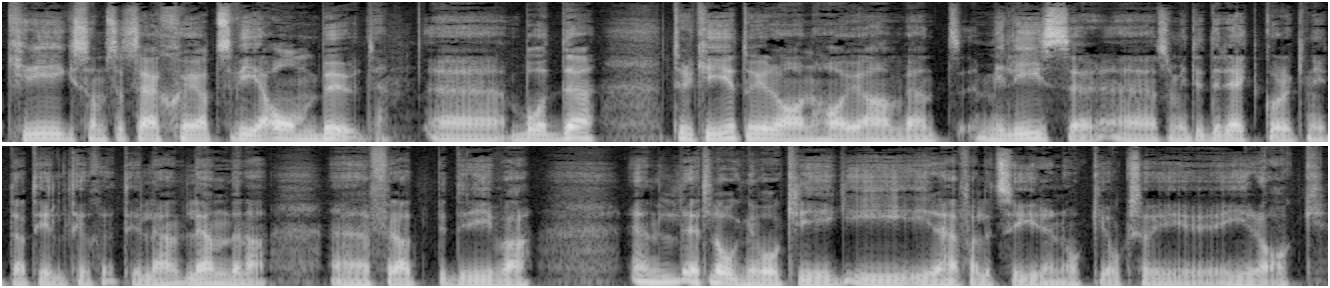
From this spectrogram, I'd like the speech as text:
krig som så att säga sköts via ombud. Eh, både Turkiet och Iran har ju använt miliser eh, som inte direkt går att knyta till, till, till länderna eh, för att bedriva en, ett lågnivåkrig i, i det här fallet Syrien och också i, i Irak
